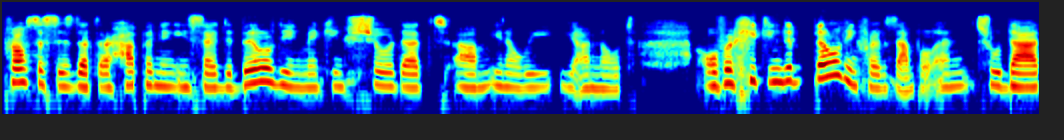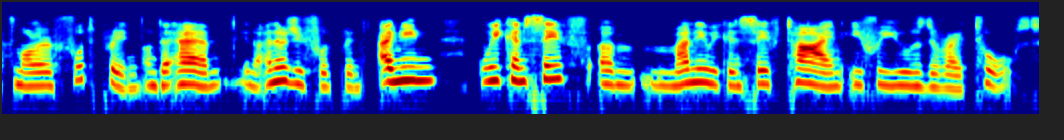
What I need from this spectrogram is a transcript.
processes that are happening inside the building, making sure that um, you know we, we, are not overheating the building, for example, and through that smaller footprint on the um, you know energy footprint. I mean, we can save um, money, we can save time if we use the right tools.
